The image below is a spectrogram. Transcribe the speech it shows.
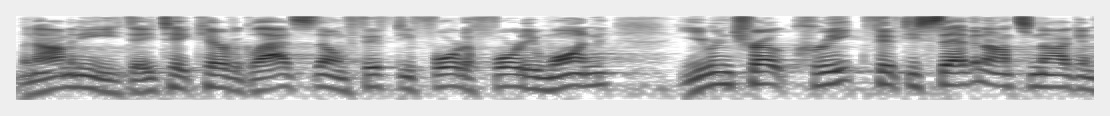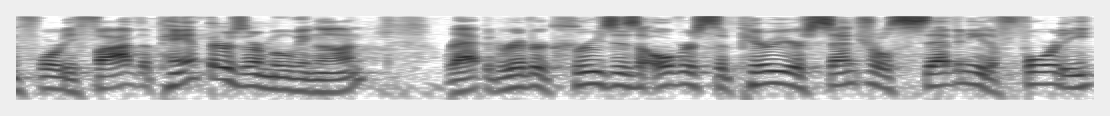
Menominee, they take care of Gladstone 54 to 41. Trout Creek 57, Ontonagon 45. The Panthers are moving on. Rapid River cruises over Superior Central 70 to 40.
